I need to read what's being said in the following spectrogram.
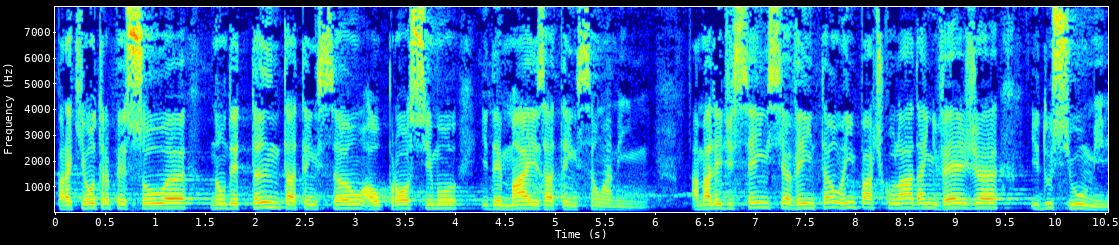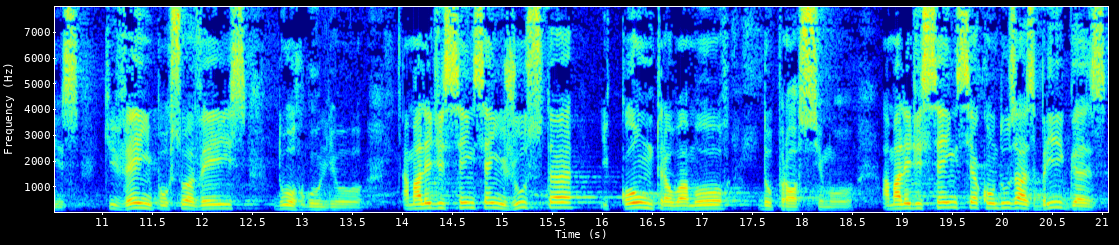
para que outra pessoa não dê tanta atenção ao próximo e dê mais atenção a mim. A maledicência vem então, em particular, da inveja e dos ciúmes, que vem, por sua vez, do orgulho. A maledicência é injusta e contra o amor do próximo. A maledicência conduz às brigas,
